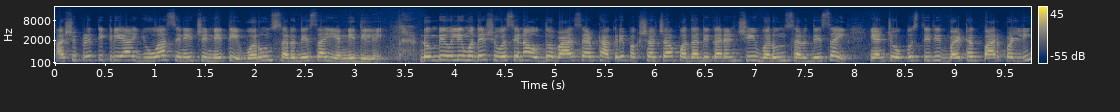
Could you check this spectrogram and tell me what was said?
अशी प्रतिक्रिया युवा सेनेचे नेते वरुण सरदेसाई यांनी दिले. डोंबिवलीमध्ये शिवसेना उद्धव बाळासाहेब ठाकरे पक्षाच्या पदाधिकाऱ्यांची वरुण सरदेसाई यांच्या उपस्थितीत बैठक पार पडली.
